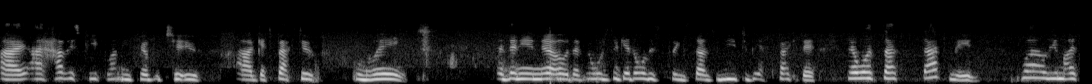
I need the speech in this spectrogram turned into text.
I, I have these people I need to to uh, get back to. Wait. And then you know that in order to get all these things done, you need to be effective. Now, what does that mean? Well, you might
